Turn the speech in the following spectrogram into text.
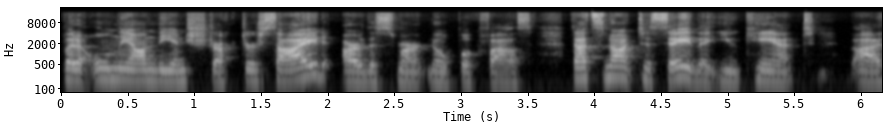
but only on the instructor side are the smart notebook files. That's not to say that you can't uh,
